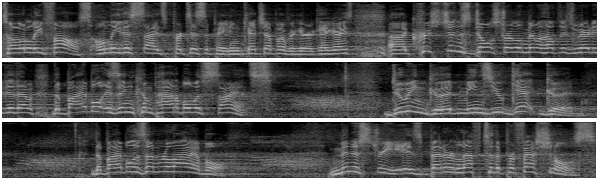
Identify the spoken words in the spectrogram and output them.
Totally false. Only this side's participating. Catch up over here, okay, guys? Uh, Christians don't struggle with mental health issues. We already did that. The Bible is incompatible with science. Doing good means you get good. The Bible is unreliable. Ministry is better left to the professionals.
